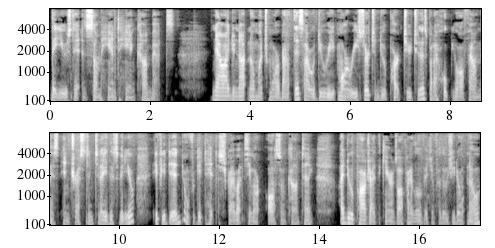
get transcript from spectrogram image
they used it in some hand to hand combats. Now, I do not know much more about this. I will do re more research and do a part two to this, but I hope you all found this interesting today, this video. If you did, don't forget to hit the subscribe button to see more awesome content. I do apologize the camera's off. I have low vision for those you don't know.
